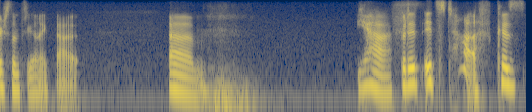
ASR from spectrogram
or something like that. Um, yeah, but it, it's tough because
